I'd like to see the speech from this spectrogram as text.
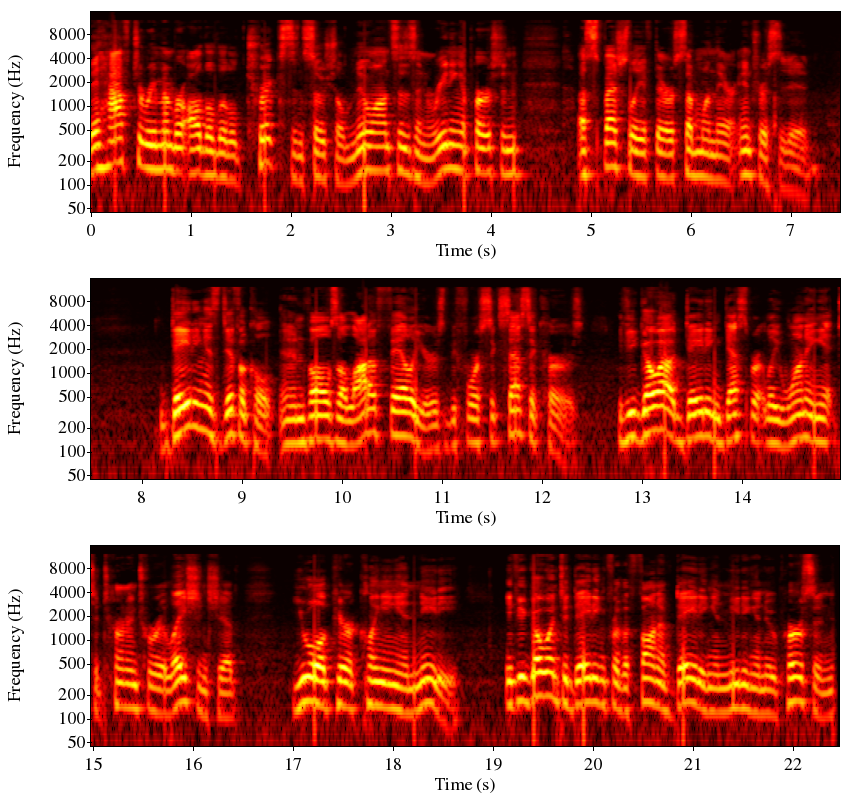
They have to remember all the little tricks and social nuances in reading a person, especially if there is someone they are interested in. Dating is difficult and involves a lot of failures before success occurs. If you go out dating desperately wanting it to turn into a relationship, you will appear clinging and needy. If you go into dating for the fun of dating and meeting a new person,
